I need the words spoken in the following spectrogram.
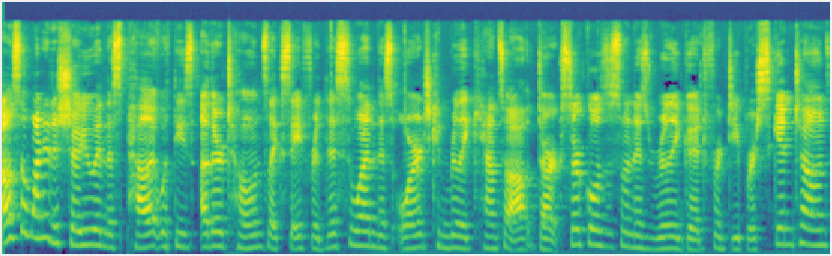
Also wanted to show you in this palette with these other tones, like say for this one, this orange can really cancel out dark circles. This one is really good for deeper skin tones.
